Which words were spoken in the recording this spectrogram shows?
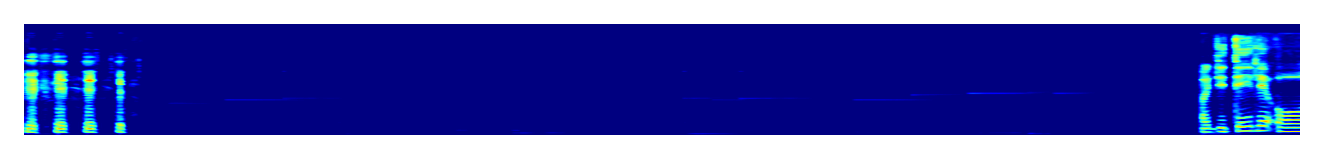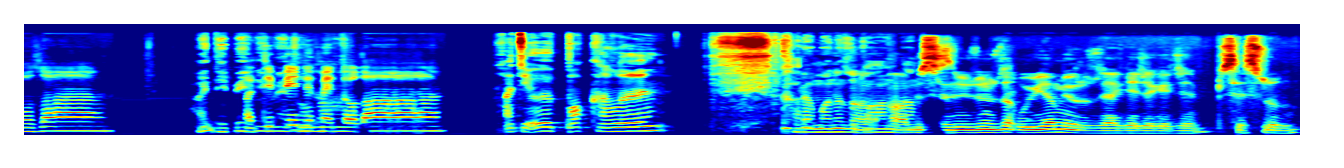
Hadi deli oğlan. Hadi belime, Hadi belime dolan. dolan. Hadi öp bakalım. Karamanı dudağından. Abi sizin yüzünüzden uyuyamıyoruz ya gece gece. Sessiz olun.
